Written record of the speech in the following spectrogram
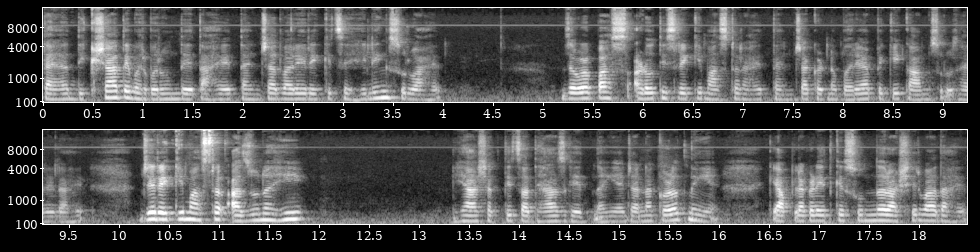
त्या दीक्षा ते भरभरून देत आहेत. त्यांच्याद्वारे रेकीचे हिलिंग सुरू आहेत. जवळपास अडोतीस रेकी मास्टर आहेत. त्यांच्याकडनं बऱ्यापैकी काम सुरू झालेलं आहे. जे रेकी मास्टर अजूनही ह्या शक्तीचा ध्यास घेत नाही आहे ज्यांना कळत नाही आहे की आपल्याकडे इतके सुंदर आशीर्वाद आहेत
